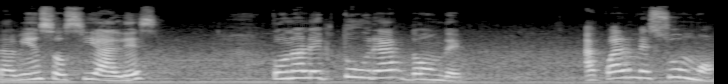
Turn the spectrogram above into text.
también sociales, con una lectura donde, ¿a cuál me sumo?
